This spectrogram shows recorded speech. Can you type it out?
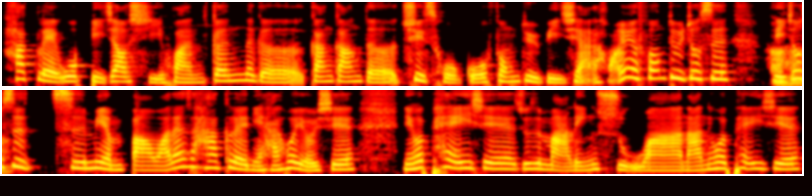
哈克雷我比较喜欢，跟那个刚刚的 cheese 火锅风度比起来好，因为风度就是你就是吃面包啊，但是哈克雷你还会有一些，你会配一些就是马铃薯啊，然后你会配一些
